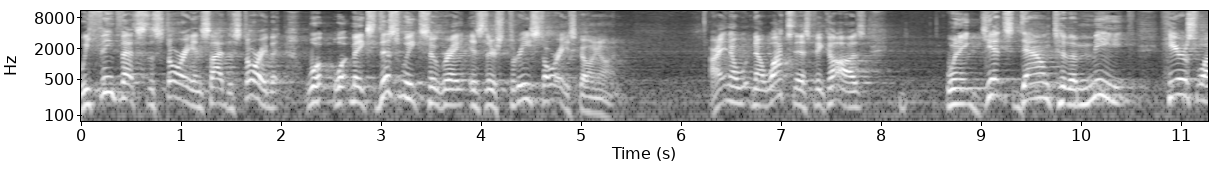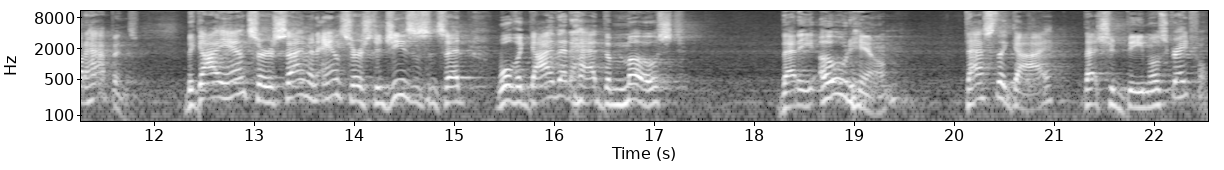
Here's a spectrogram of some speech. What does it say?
We think that's the story inside the story, but what, what makes this week so great is there's three stories going on. All right, now, now watch this because when it gets down to the meat, here's what happens. The guy answers, Simon answers to Jesus and said, Well, the guy that had the most that he owed him, that's the guy that should be most grateful.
